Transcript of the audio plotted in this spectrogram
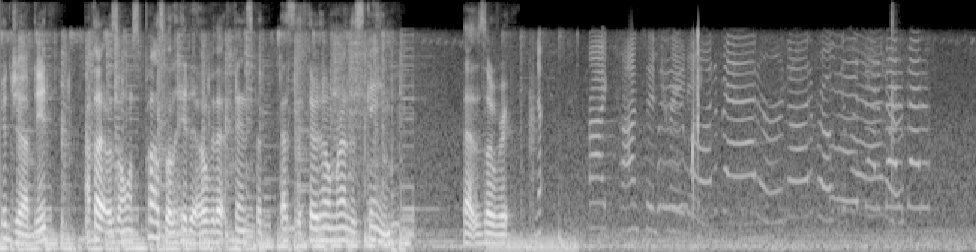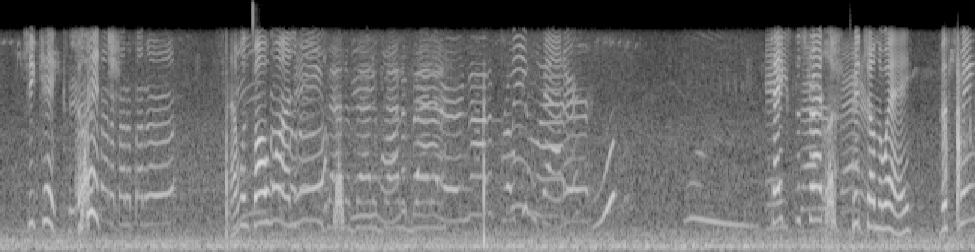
Good job, dude. I thought it was almost impossible to hit it over that fence, but that's the third home run this game. That was over it. Try concentrating. She kicks the pitch. That was ball one. Takes the stretch. Pitch on the way. The swing.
